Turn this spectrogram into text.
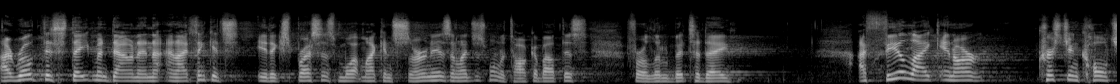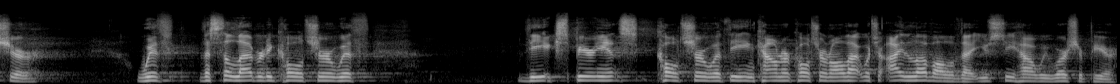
I wrote this statement down, and, and I think it's, it expresses what my concern is, and I just want to talk about this for a little bit today. I feel like in our Christian culture, with the celebrity culture, with the experience culture, with the encounter culture, and all that, which I love all of that. You see how we worship here.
